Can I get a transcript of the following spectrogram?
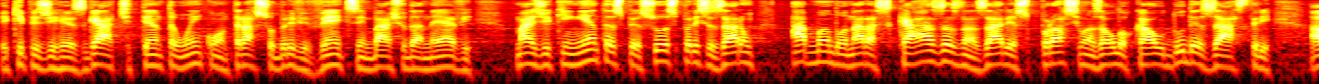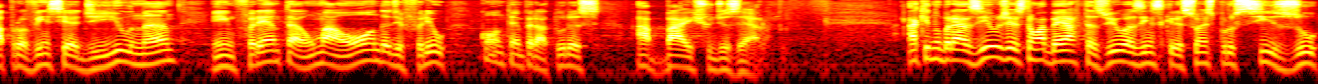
Equipes de resgate tentam encontrar sobreviventes embaixo da neve. Mais de 500 pessoas precisaram abandonar as casas nas áreas próximas ao local do desastre. A província de Yunnan enfrenta uma onda de frio com temperaturas abaixo de zero. Aqui no Brasil já estão abertas, viu, as inscrições para o SISU,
